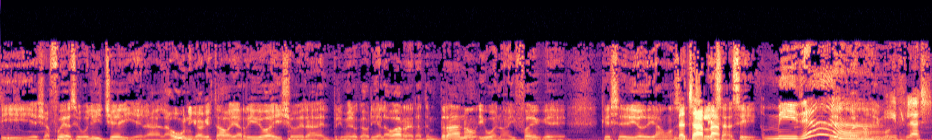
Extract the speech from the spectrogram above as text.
y ella fue a ese boliche y era la única que estaba ahí arriba y yo era el primero que abría la barra, era temprano y bueno, ahí fue que, que se dio, digamos, La esa- charla. esa- sí. Mirá. Y después nos dimos ¿Y flash-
